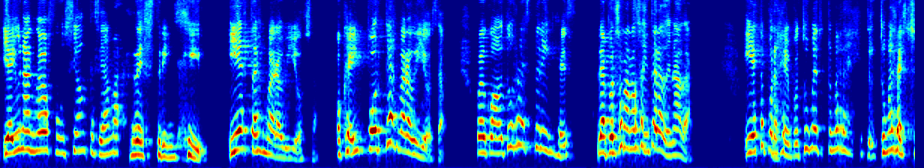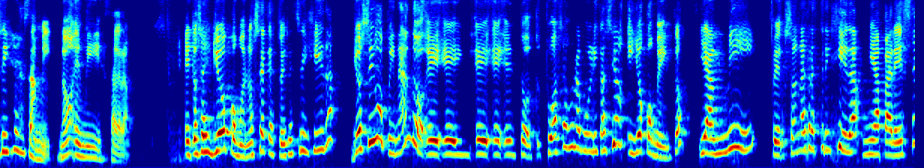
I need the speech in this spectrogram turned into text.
Y hay una nueva función que se llama restringir. Y esta es maravillosa, ¿ok? ¿Por qué es maravillosa? Porque cuando tú restringes, la persona no se entera de nada. Y esto, por ejemplo, tú me, tú me, tú me restringes a mí, ¿no? En mi Instagram. Entonces yo, como no sé que estoy restringida, yo sigo opinando. en en tú haces una publicación y yo comento. Y a mí, persona restringida, me aparece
